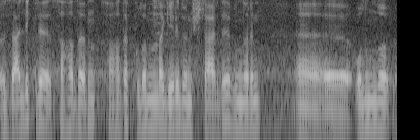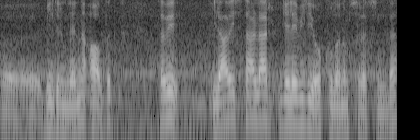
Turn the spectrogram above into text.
özellikle sahadan sahada kullanımda geri dönüşlerde bunların e, olumlu e, bildirimlerini aldık. Tabii ilave isterler gelebiliyor kullanım sırasında.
